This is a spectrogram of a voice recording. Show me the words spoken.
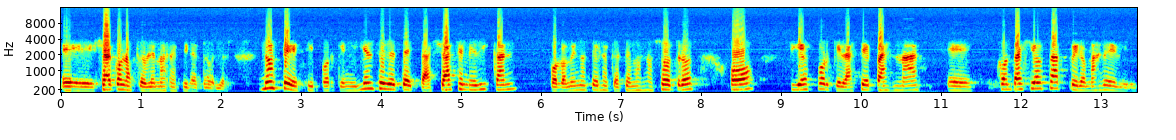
eh, ya con los problemas respiratorios. No sé si porque ni bien se detecta, ya se medican, por lo menos es lo que hacemos nosotros, o si es porque la cepa es más eh, contagiosa pero más débil.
